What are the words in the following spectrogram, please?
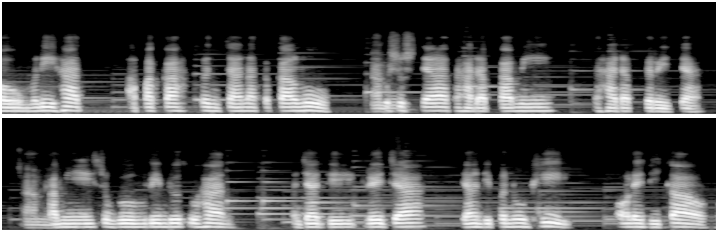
oh melihat apakah rencana kekalmu Amin. khususnya terhadap kami, terhadap gereja. Amin. Kami sungguh rindu Tuhan menjadi gereja yang dipenuhi oleh dikau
